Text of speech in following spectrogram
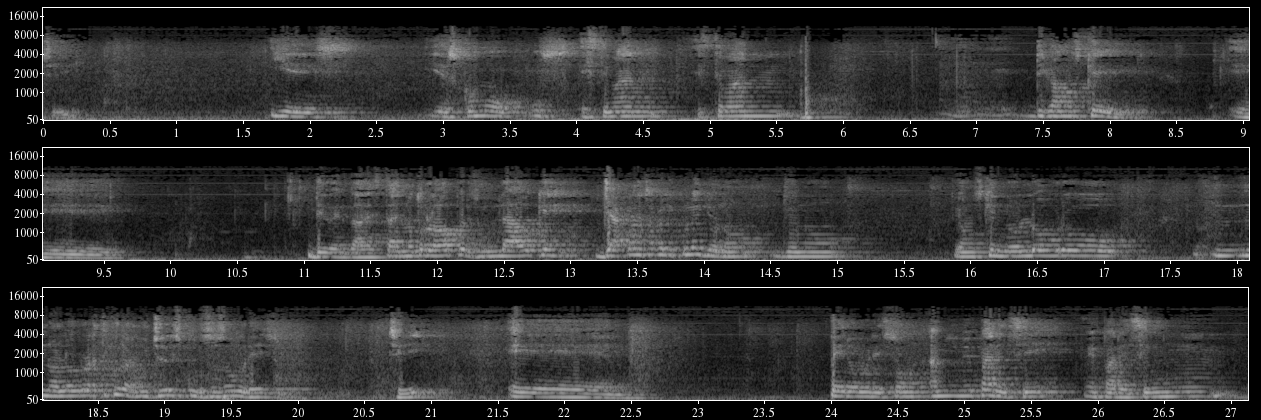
¿sí? Y es, y es como, uf, este man, este man, digamos que eh, de verdad está en otro lado, pero es un lado que ya con esa película yo no, yo no, digamos que no logro, no, logro articular mucho discurso sobre eso, ¿sí? Eh, pero Bresson a mí me parece, me parece un,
